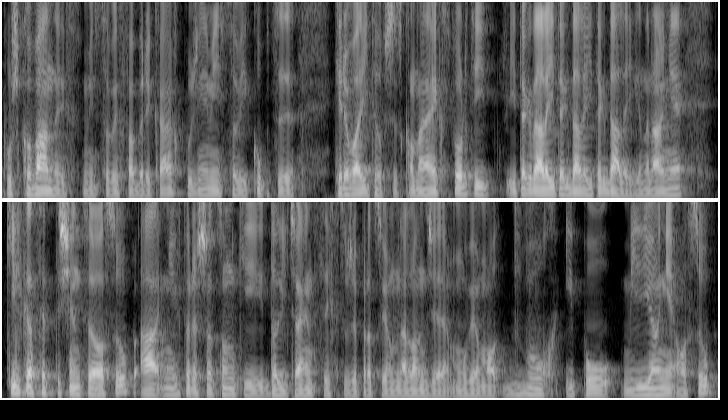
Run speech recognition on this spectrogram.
puszkowanych w miejscowych fabrykach, później miejscowi kupcy kierowali to wszystko na eksport i, i tak dalej, i tak dalej, i tak dalej. Generalnie kilkaset tysięcy osób, a niektóre szacunki doliczając tych, którzy pracują na lądzie, mówią o 2,5 milionie osób,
